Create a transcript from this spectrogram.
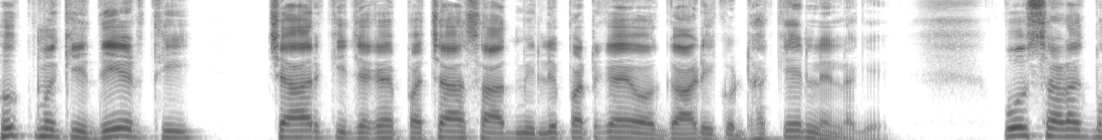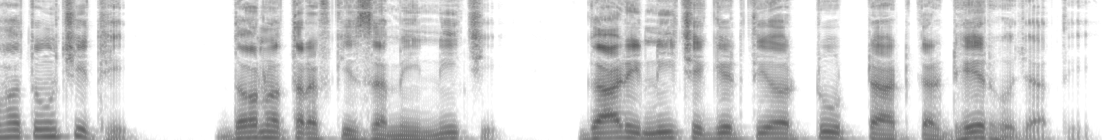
हुक्म की देर थी, चार की जगह पचास आदमी लिपट गए और गाड़ी को ढकेलने लगे। वो सड़क बहुत ऊँची थी, दोनों तरफ़ की ज़मीन नीची। गाड़ी नीचे गिरती और टूट टाट कर ढेर हो जाती।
